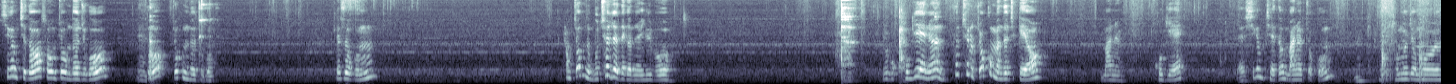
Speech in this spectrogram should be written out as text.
시금치도 소금 조금 넣어주고 예, 또 조금 넣어주고 깨소금 한 조금 더 묻혀줘야 되거든요 일부 그리고 고기에는 후추를 조금만 넣어줄게요. 마늘 고기에. 네, 시금치에도 마늘 조금. 이렇게 조물조물.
